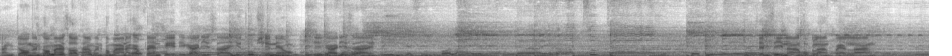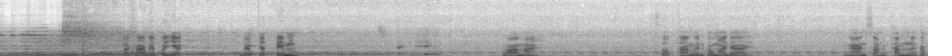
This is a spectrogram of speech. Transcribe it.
สั่งจองกันเข้ามาสอบถามกันเข้ามานะครับ แฟนเพจเอกาดีไซน์ YouTube Channel เอกาดีไซน์เซตสี่รางหกรางแปดราง ราคาแบบประหยัดแบบจัดเต็ม ว่ามา สอบถามกันเข้ามาได้ งานสั่งทำนะครับ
